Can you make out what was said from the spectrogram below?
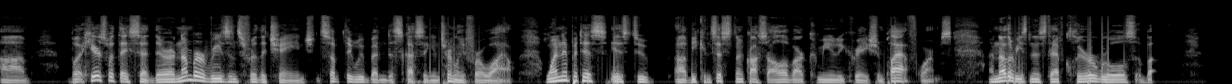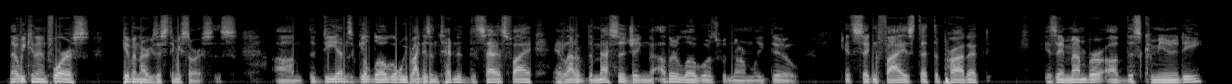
Um, but here's what they said. There are a number of reasons for the change, and something we've been discussing internally for a while. One impetus is to uh, be consistent across all of our community creation platforms. Another reason is to have clearer rules about, that we can enforce given our existing resources. Um, the DM's Guild logo we write is intended to satisfy a lot of the messaging that other logos would normally do. It signifies that the product is a member of this community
